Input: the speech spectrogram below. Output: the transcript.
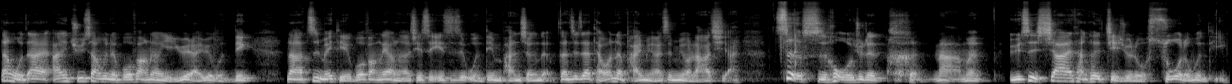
但我在 IG 上面的播放量也越来越稳定。那自媒体的播放量呢，其实一直是稳定攀升的，但是在台湾的排名还是没有拉起来。这时候我觉得很纳闷，于是下一堂课解决了我所有的问题。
